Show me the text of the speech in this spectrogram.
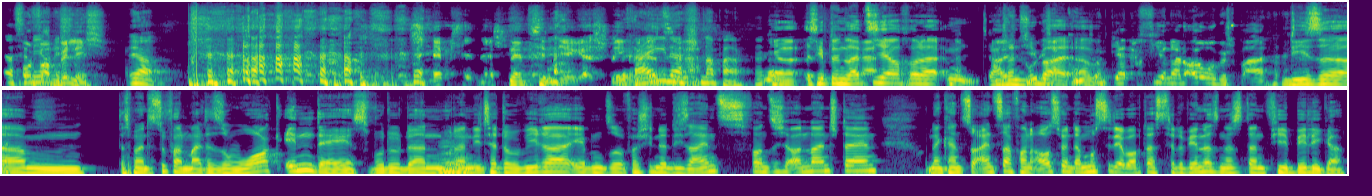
Das find Und war billig. Ja. Schnäppchen, der Schnäppchenjäger schlägt Reiner dazu. Schnapper. ja. Es gibt in Leipzig ja auch, oder ähm, wahrscheinlich überall, äh, gerne 400 Euro gespart. diese, ähm, das meintest du von Malte, so Walk-in-Days, wo du dann, wo dann die Tätowierer eben so verschiedene Designs von sich online stellen und dann kannst du eins davon auswählen, dann musst du dir aber auch das tätowieren lassen, das ist dann viel billiger.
